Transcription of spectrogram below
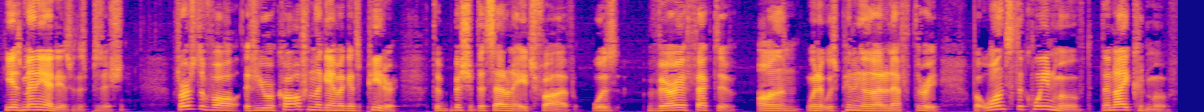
He has many ideas with his position. First of all, if you recall from the game against Peter, the bishop that sat on h5 was very effective on when it was pinning the knight on f3. But once the queen moved, the knight could move.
